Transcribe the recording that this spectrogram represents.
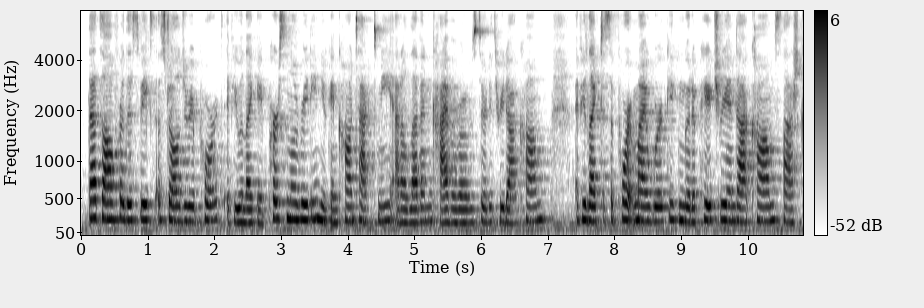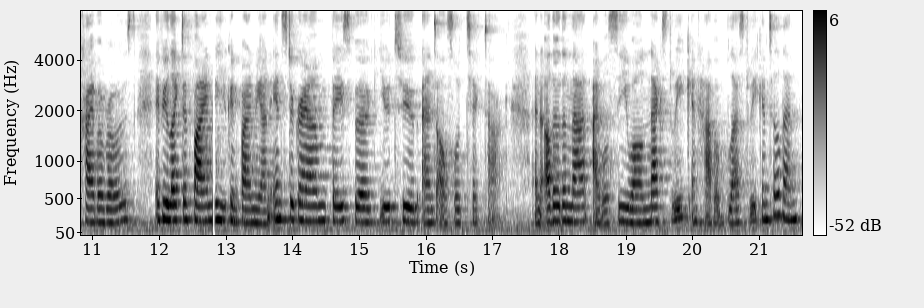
That's all for this week's astrology report. If you would like a personal reading, you can contact me at 11kaivarose33.com. If you'd like to support my work, you can go to patreon.com slash kaivarose. If you'd like to find me, you can find me on Instagram, Facebook, YouTube, and also TikTok. And other than that, I will see you all next week and have a blessed week until then.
